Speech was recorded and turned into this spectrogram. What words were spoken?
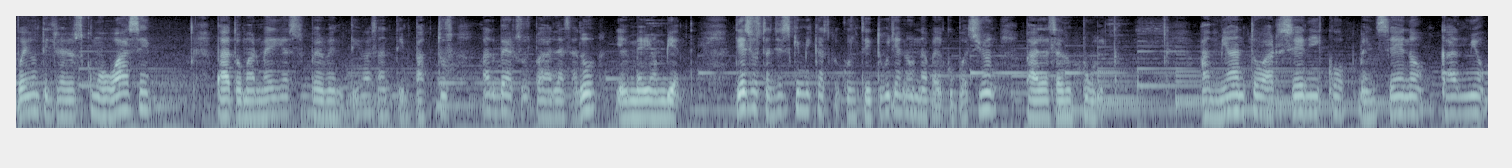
pueden utilizarlos como base para tomar medidas preventivas ante impactos adversos para la salud y el medio ambiente. 10 sustancias químicas que constituyen una preocupación para la salud pública. Amianto, arsénico, benceno, cadmio,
